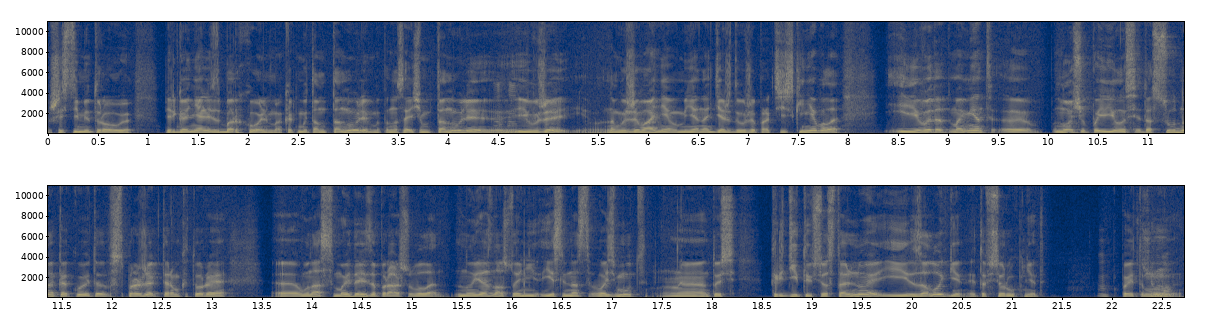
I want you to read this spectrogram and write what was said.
шестиметровую перегоняли с Бархольма, как мы там тонули, мы по-настоящему тонули, и уже на выживание у меня надежды уже практически не было. И в этот момент э, ночью появилось это судно какое-то с прожектором, которое э, у нас Майдай запрашивало. Но я знал, что они, если нас возьмут, э, то есть кредиты и все остальное, и залоги, это все рухнет. Поэтому, Почему?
